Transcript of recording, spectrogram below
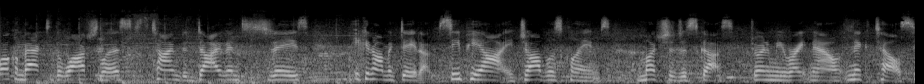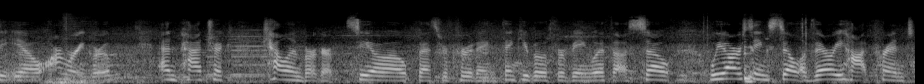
Welcome back to the watch list. It's time to dive into today's economic data, CPI, jobless claims, much to discuss. Joining me right now, Nick Tell, CEO, Armory Group, and Patrick Kellenberger, COO Betts Recruiting. Thank you both for being with us. So we are seeing still a very hot print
